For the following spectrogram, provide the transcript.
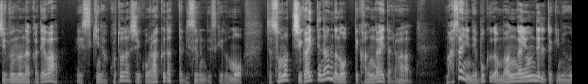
自分の中では好きなことだし娯楽だったりするんですけどもその違いって何なのって考えたらまさにね僕が漫画読んでる時の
